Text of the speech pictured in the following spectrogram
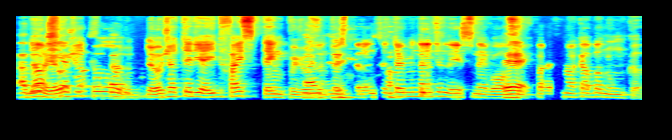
A não, eu já, tô, eu já teria ido faz tempo, José. Estou esperando você terminar de ler esse negócio é. que parece que não acaba nunca.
